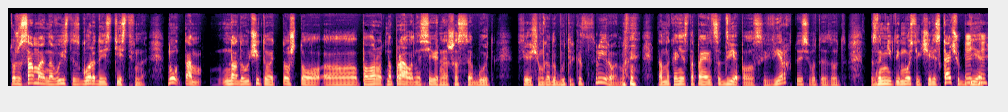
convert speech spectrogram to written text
То же самое на выезд из города, естественно. Ну, там надо учитывать то, что э, поворот направо на северное шоссе будет в следующем году будет реконструирован. Там наконец-то появятся две полосы вверх, то есть вот этот вот знаменитый мостик через Качу, где, Мгм,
